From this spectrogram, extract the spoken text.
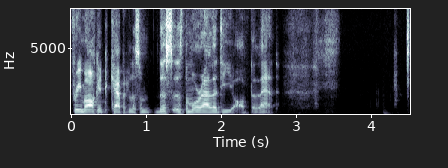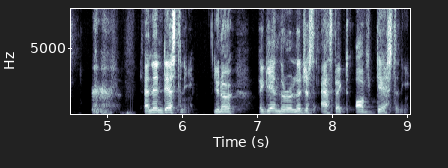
free market capitalism. This is the morality of the land. and then destiny, you know, again, the religious aspect of destiny.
